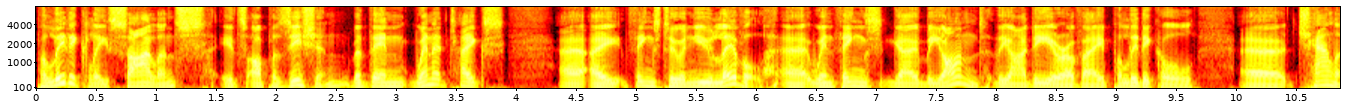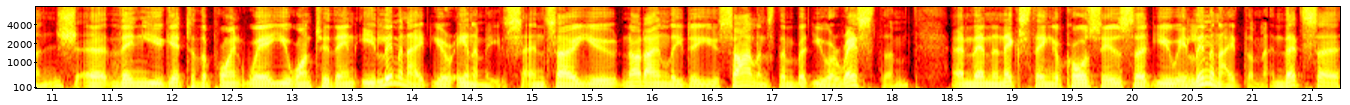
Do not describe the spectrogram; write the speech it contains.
politically silence its opposition, but then when it takes uh, a, things to a new level. Uh, when things go beyond the idea of a political uh, challenge, uh, then you get to the point where you want to then eliminate your enemies. And so you not only do you silence them, but you arrest them. And then the next thing, of course, is that you eliminate them. And that's uh,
